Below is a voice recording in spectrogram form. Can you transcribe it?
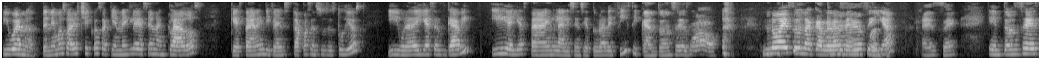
y bueno, tenemos varios chicos aquí en la iglesia, en anclados, que están en diferentes etapas en sus estudios y una de ellas es Gaby y ella está en la licenciatura de física, entonces... ¡Wow! No es una carrera sencilla. Entonces,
